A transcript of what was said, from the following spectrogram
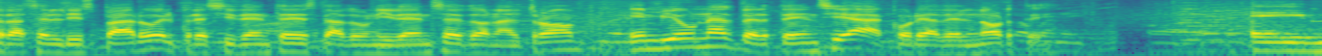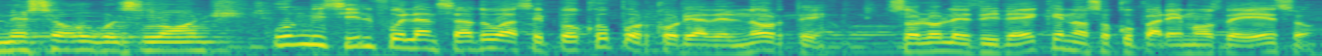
Tras el disparo, el presidente estadounidense Donald Trump envió una advertencia a Corea del Norte. Un misil fue lanzado hace poco por Corea del Norte. Solo les diré que nos ocuparemos de eso.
